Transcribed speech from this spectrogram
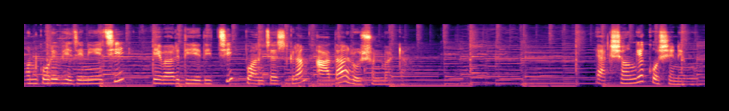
মন করে ভেজে নিয়েছি। এবার দিয়ে দিচ্ছি পঞ্চাশ গ্রাম আদা রসুন বাটা। একসঙ্গে কষে নেব।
